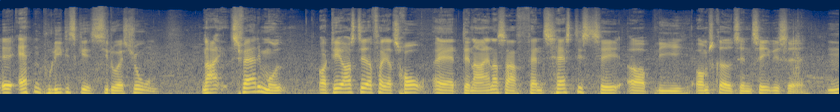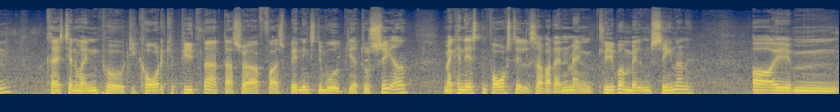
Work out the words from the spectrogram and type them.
øh, af den politiske situation? Nej, tværtimod. Og det er også derfor, jeg tror, at den egner sig fantastisk til at blive omskrevet til en tv-serie. Mm. Christian var inde på de korte kapitler, der sørger for, at spændingsniveauet bliver doseret. Man kan næsten forestille sig, hvordan man klipper mellem scenerne. Og øhm,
